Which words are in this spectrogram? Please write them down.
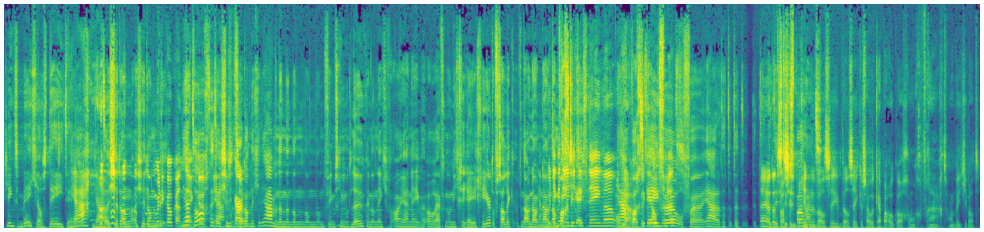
Klinkt een beetje als daten. hè? Ja, ja, Want als je dan, als je dan een moet ik ook aan ja, denken. toch? Dat Ja. als je elkaar dan, dat je, ja, maar dan, dan, dan, dan, dan vind je misschien iemand leuk en dan denk je van, oh ja, nee, oh, hij heeft nog niet gereageerd. Of zal ik, nou, nou, Ja, nou, moet dan ik het wacht ik even. nemen? Of Ja, Ja, wacht ik even. Of uh, ja, dat, dat, dat, Nou ja, dat, dat, is was in het begin wel, ze- wel zeker zo. Ik heb haar ook wel gewoon gevraagd van, weet je wat,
